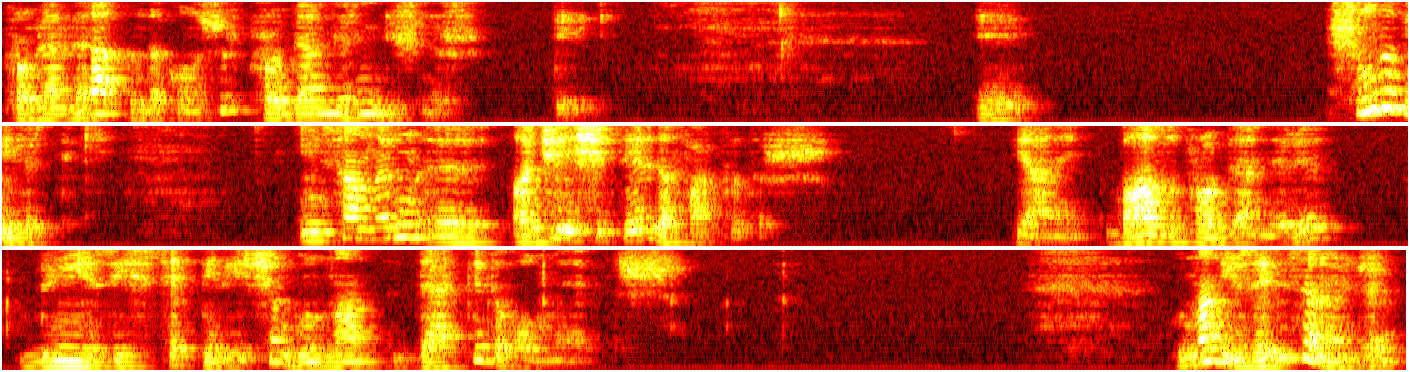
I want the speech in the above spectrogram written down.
Problemleri hakkında konuşur, problemlerini düşünür dedik. E, şunu da belirttik. İnsanların e, acı eşikleri de farklıdır. Yani bazı problemleri bünyesi hissetmediği için bundan dertli de olmayabilir. Bundan 150 sene önce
